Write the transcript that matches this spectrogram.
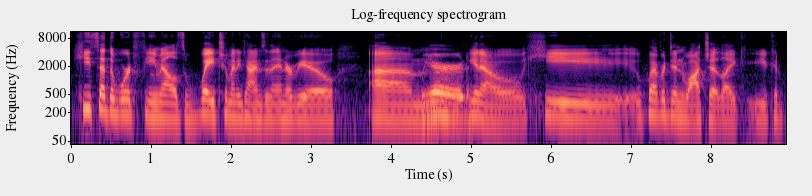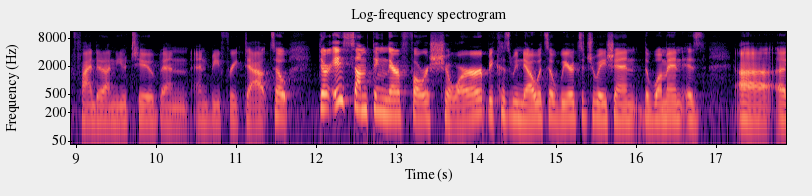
he said the word females way too many times in the interview. Um, Weird. You know, he whoever didn't watch it, like you could find it on YouTube and and be freaked out. So there is something there for sure because we know it's a weird situation. The woman is uh,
